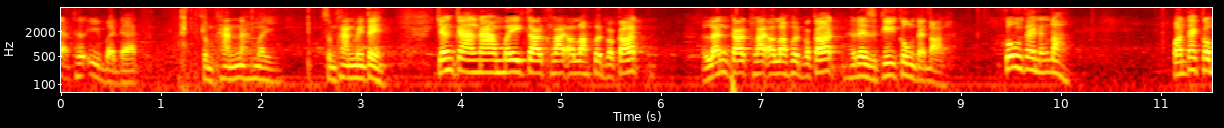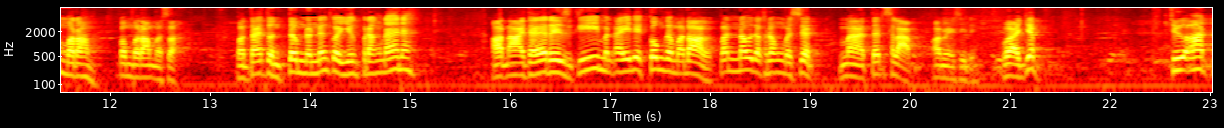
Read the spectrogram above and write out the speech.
អ្នកធ្វើអ៊ីបាដាតសំខាន់ណាស់មីសំខាន់មែនទេចឹងកាលណាមីកោតខ្លាចអល់ឡោះពិតប្រកបលិនកោតខ្លាចអល់ឡោះពិតប្រកបរេសគីគង់តែដល់គង់តែនឹងដល់ប៉ុន្តែកុំបារម្ភកុំបារម្ភអសោះប៉ុន្តែទន្ទឹមនឹងនឹងក៏យើងប្រឹងដែរណា អត់អាចតែរេសគីមិនអីទេគង់តែមកដល់ប៉ុន្តែនៅតែក្នុងម៉ាស៊ីតមួយអាទិត្យស្លាប់អត់មានស៊ីទេព្រោះអាយិបជឿអត់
